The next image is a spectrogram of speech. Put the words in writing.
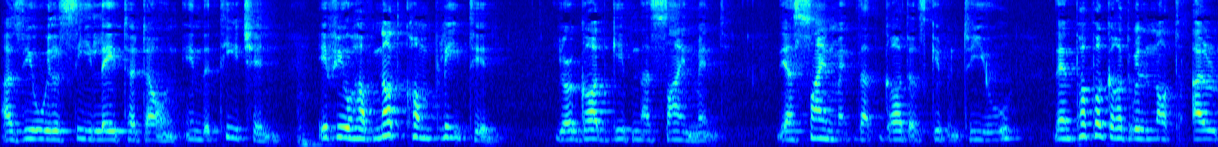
as you will see later down in the teaching. If you have not completed your God given assignment, the assignment that God has given to you, then Papa God will not I'll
